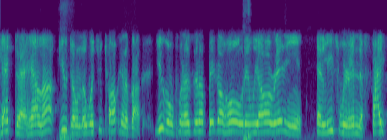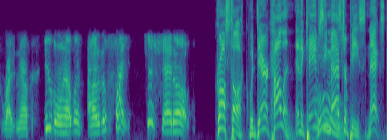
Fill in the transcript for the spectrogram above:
shut the hell up. You don't know what you're talking about. You're going to put us in a bigger hole than we already in. At least we're in the fight right now. You're going to have us out of the fight. Just shut up. Crosstalk with Derek Holland and the KMC Masterpiece next.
